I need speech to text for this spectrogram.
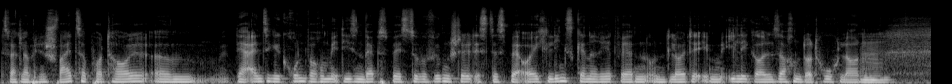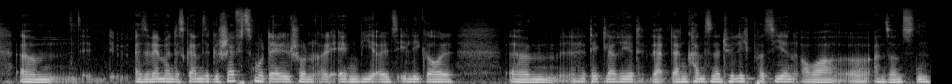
das war glaube ich ein Schweizer Portal, ähm, der einzige Grund, warum ihr diesen Webspace zur Verfügung stellt, ist, dass bei euch Links generiert werden und Leute eben illegale Sachen dort hochladen. Hm. Ähm, also wenn man das ganze Geschäftsmodell schon irgendwie als illegal ähm, deklariert, da, dann kann es natürlich passieren, aber äh, ansonsten,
